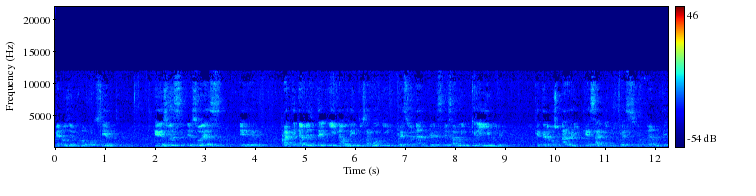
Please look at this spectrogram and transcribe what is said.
menos del 1%, que eso es, eso es eh, prácticamente inaudito, es algo impresionante, es, es algo increíble y que tenemos una riqueza impresionante,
